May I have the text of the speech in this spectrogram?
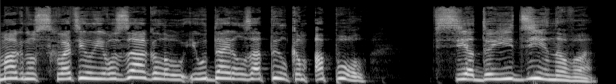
Магнус схватил его за голову и ударил затылком о пол. «Все до единого!»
